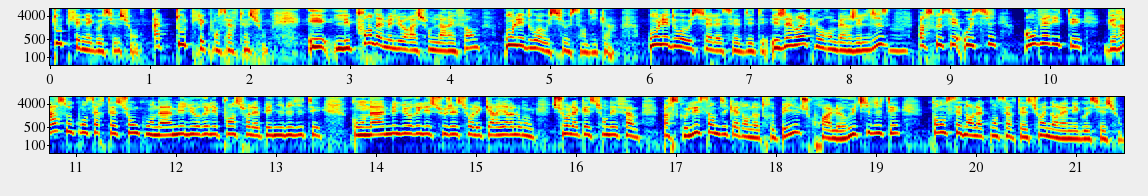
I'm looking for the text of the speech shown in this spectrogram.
toutes les négociations, à toutes les concertations. Et les points d'amélioration de la réforme, on les doit aussi aux syndicats. On les doit aussi à la CFDT. Et j'aimerais que Laurent Berger le dise, parce que c'est aussi, en vérité, grâce aux concertations qu'on a amélioré les points sur la pénibilité, qu'on a amélioré les sujets sur les carrières longues, sur la question des femmes. Parce que les syndicats dans notre pays, je crois à leur utilité quand c'est dans la concertation et dans la négociation.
